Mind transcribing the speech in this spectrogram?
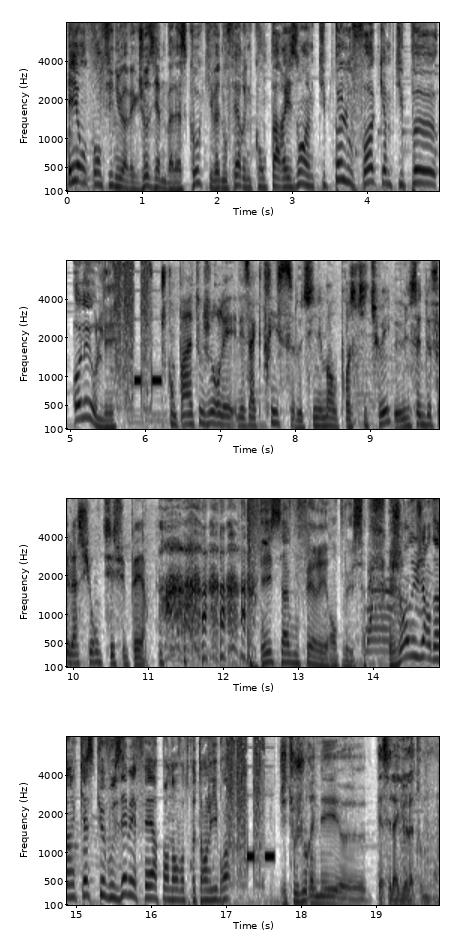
Et on continue avec Josiane Balasco qui va nous faire une comparaison un petit peu loufoque, un petit peu olé olé. Je comparais toujours les, les actrices de cinéma aux prostituées. Une scène de fellation, c'est super. Et ça vous fait rire en plus. Jean Dujardin, qu'est-ce que vous aimez faire pendant votre temps libre? J'ai toujours aimé euh, casser la gueule à tout le monde.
